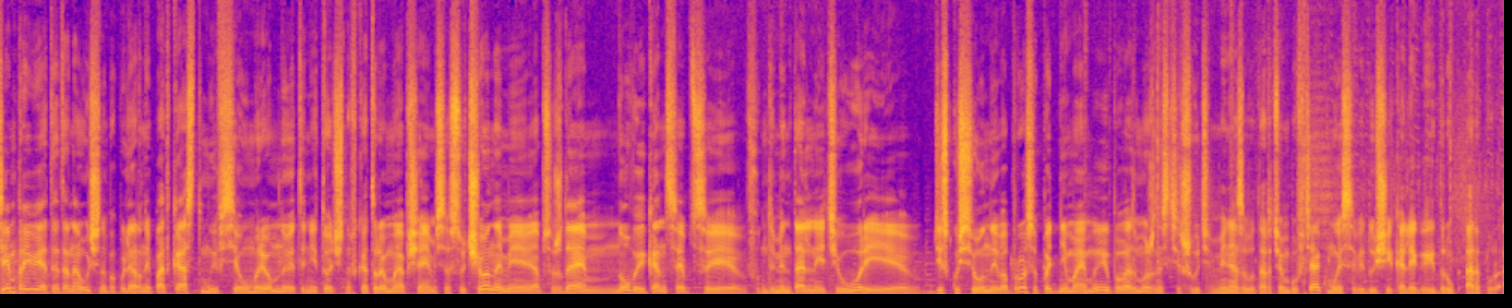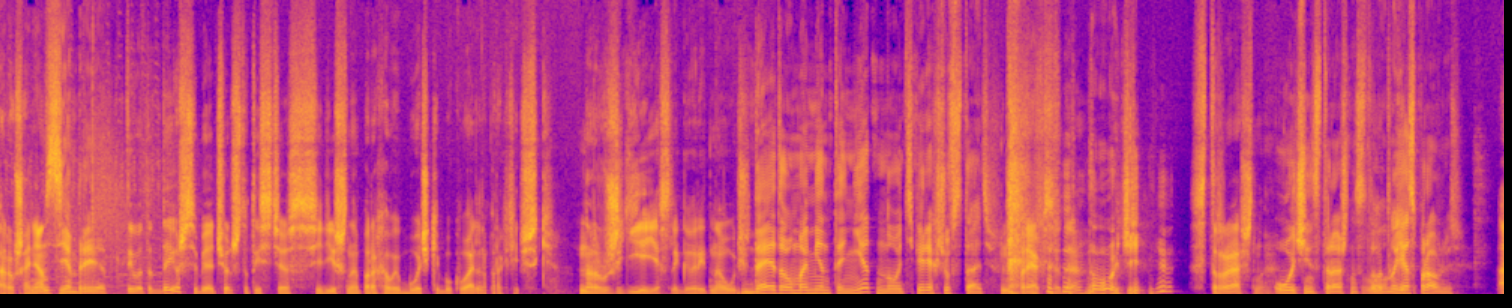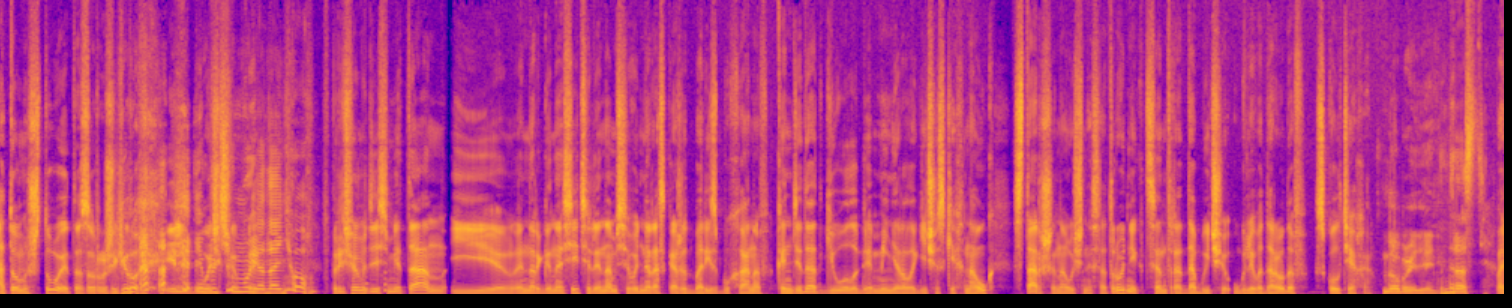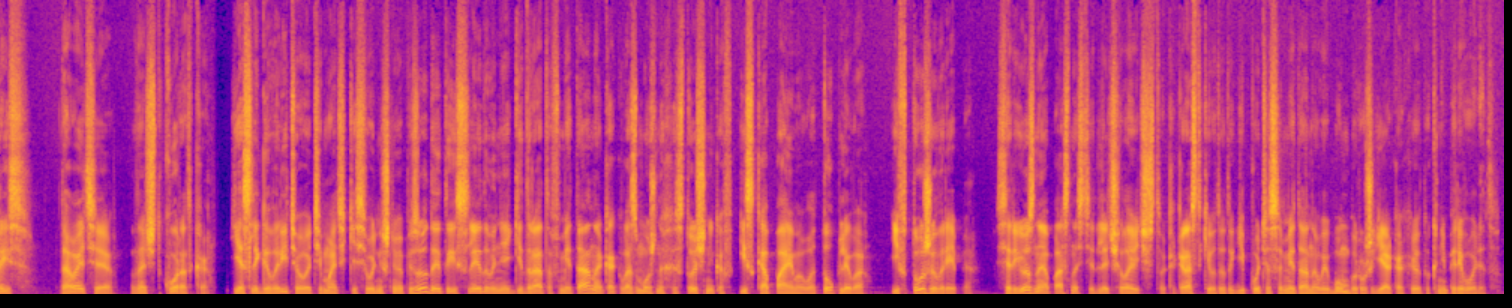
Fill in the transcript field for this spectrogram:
Всем привет! Это научно-популярный подкаст «Мы все умрем, но это не точно», в котором мы общаемся с учеными, обсуждаем новые концепции, фундаментальные теории, дискуссионные вопросы поднимаем и, по возможности, шутим. Меня зовут Артем Буфтяк, мой соведущий коллега и друг Артур Арушанян. Всем привет! Ты вот отдаешь себе отчет, что ты сейчас сидишь на пороховой бочке буквально практически? На ружье, если говорить научно. До этого момента нет, но теперь я хочу встать. Напрягся, да? Ну, очень. Страшно. Очень страшно стало, но я справлюсь. О том, что это за ружье или И бочка. почему при- я на нем? Причем здесь метан и энергоносители нам сегодня расскажет Борис Буханов, кандидат геолога минералогических наук, старший научный сотрудник Центра добычи углеводородов Сколтеха. Добрый день. Здравствуйте. Борис, давайте, значит, коротко. Если говорить о тематике сегодняшнего эпизода, это исследование гидратов метана как возможных источников ископаемого топлива и в то же время серьезной опасности для человечества. Как раз-таки вот эта гипотеза метановой бомбы, ружья, как ее только не переводят.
